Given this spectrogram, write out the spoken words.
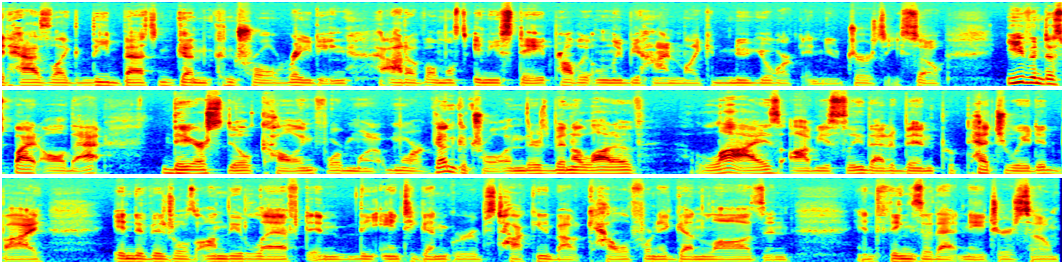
it has like the best gun control rating out of almost any state, probably only behind like New York and New Jersey. So, even despite all that, they are still calling for more, more gun control. And there's been a lot of lies, obviously, that have been perpetuated by individuals on the left and the anti gun groups talking about California gun laws and, and things of that nature. So,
